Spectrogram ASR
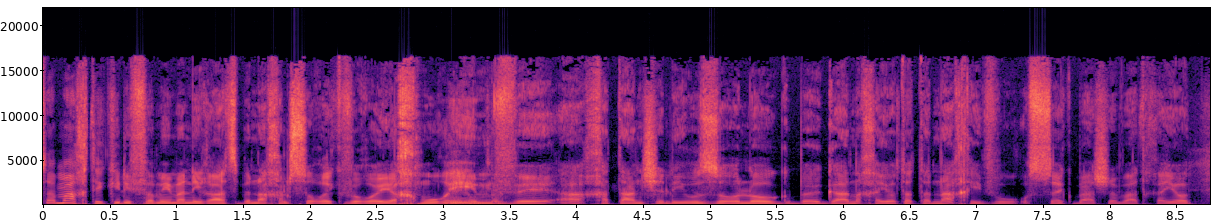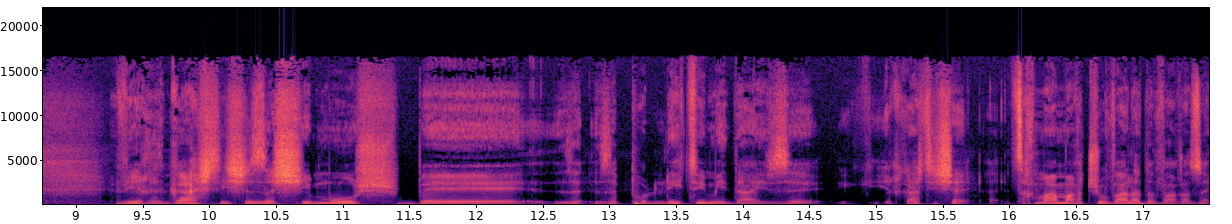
שמחתי, כי לפעמים אני רץ בנחל סורק ורואה יחמורים, כן, כן. והחתן שלי הוא זואולוג בגן החיות התנ"כי, והוא עוסק בהשבת חיות. והרגשתי שזה שימוש ב... זה, זה פוליטי מדי. זה... הרגשתי שצריך מאמר תשובה לדבר הזה.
